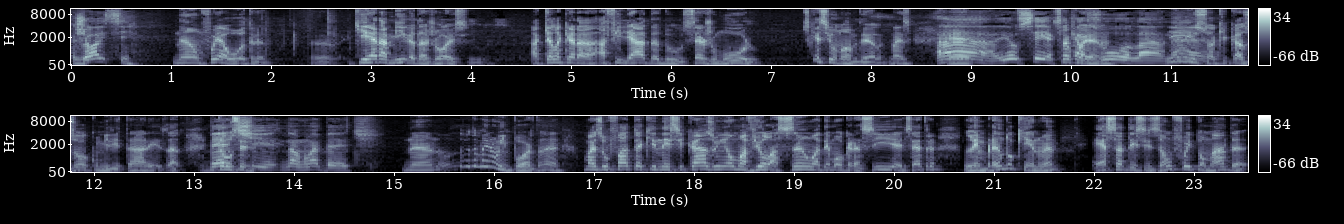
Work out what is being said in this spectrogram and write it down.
Joyce? Não, foi a outra. Eh, que era amiga da Joyce. Aquela que era afilhada do Sérgio Moro. Esqueci o nome dela, mas. Ah, é... eu sei, a que casou é, né? lá, né? Isso, a que casou com militar, exato. Beth, então, seja... Não, não é Beth. Não, não, também não importa, né? Mas o fato é que nesse caso é uma violação à democracia, etc. Lembrando que, não é? Essa decisão foi tomada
